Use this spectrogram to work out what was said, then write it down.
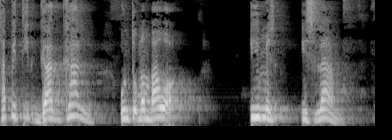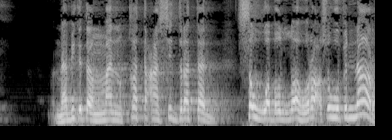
Tapi gagal untuk membawa Islam. Nabi kata man qata'a sidratan sawwaballahu ra'suhu fin nar.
